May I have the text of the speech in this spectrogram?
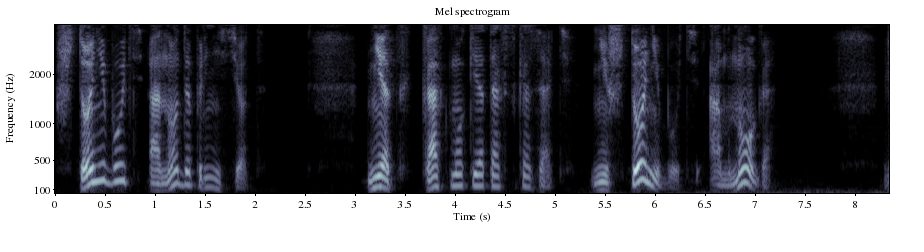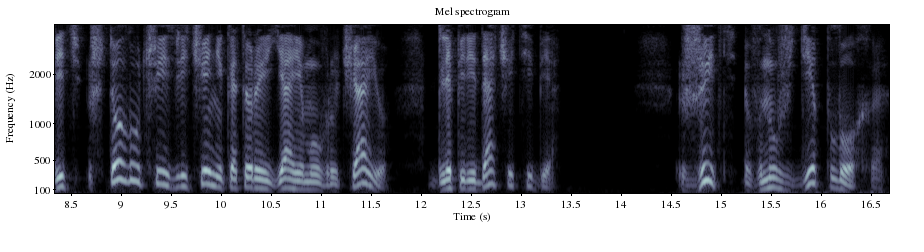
что-нибудь оно да принесет. Нет, как мог я так сказать? Не что-нибудь, а много. Ведь что лучше изречений, которые я ему вручаю, для передачи тебе? Жить в нужде плохо,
